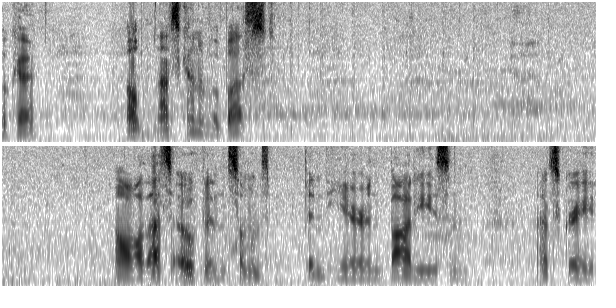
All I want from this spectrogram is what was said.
Okay. Oh, that's kind of a bust. Oh, that's open. Someone's been here in bodies, and that's great.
